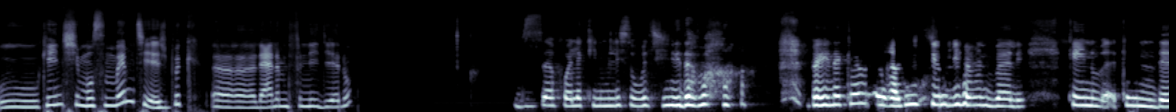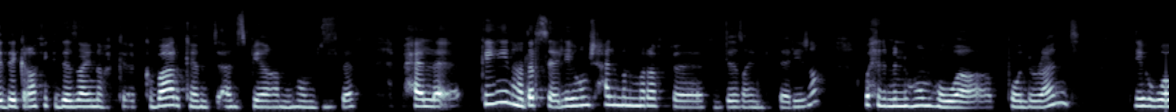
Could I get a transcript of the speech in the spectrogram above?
وكاين شي مصمم تيعجبك آه العالم الفني ديالو؟ بزاف ولكن ملي سولتيني دابا باينة كامل غادي نمشيو ليها من بالي. كاين كاين des, des graphic designers كبار كانت inspira منهم بزاف. بحال كاينين هضرت عليهم شحال من مرة في, في ال design بالدارجة. واحد منهم هو Paul Rand اللي هو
